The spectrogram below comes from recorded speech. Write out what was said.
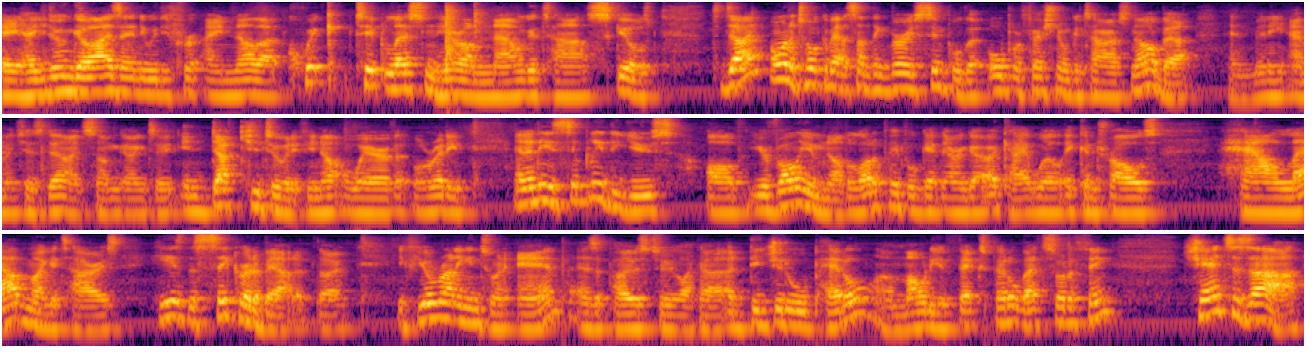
how you doing guys? Andy with you for another quick tip lesson here on nail guitar skills. Today I want to talk about something very simple that all professional guitarists know about and many amateurs don't. So I'm going to induct you to it if you're not aware of it already. And it is simply the use of your volume knob. A lot of people get there and go, okay, well it controls how loud my guitar is. Here's the secret about it though. If you're running into an amp as opposed to like a, a digital pedal, a multi-effects pedal, that sort of thing, chances are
